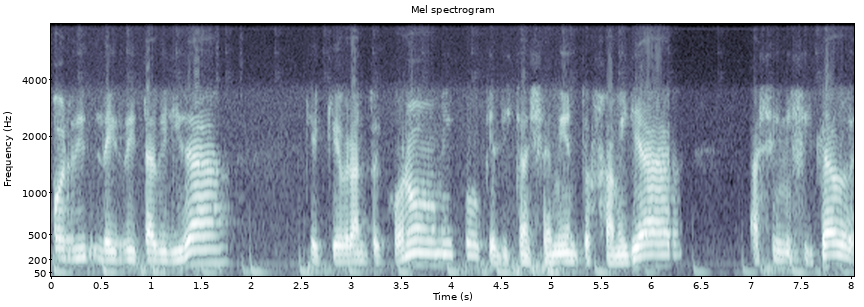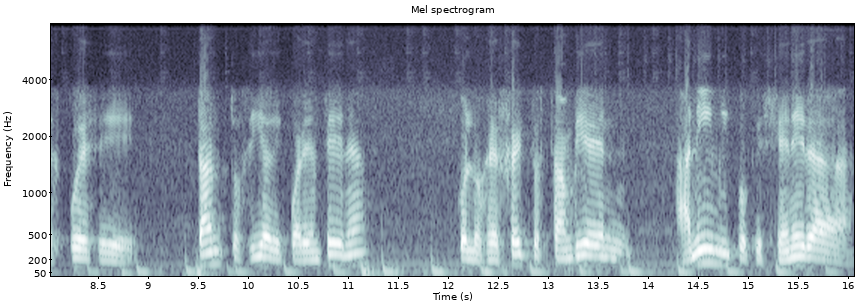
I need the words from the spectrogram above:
por la irritabilidad, que el quebranto económico, que el distanciamiento familiar. Ha significado después de tantos días de cuarentena, con los efectos también anímicos que genera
